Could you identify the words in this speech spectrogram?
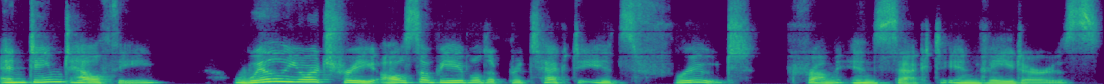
and deemed healthy, will your tree also be able to protect its fruit from insect invaders?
